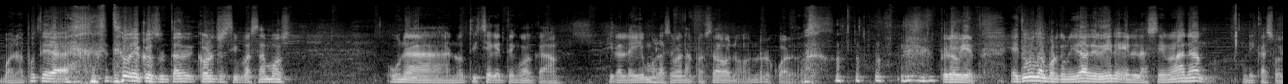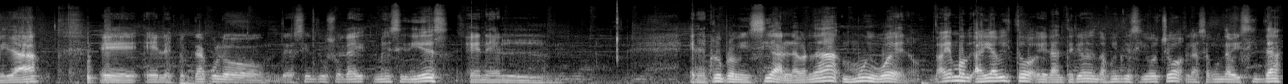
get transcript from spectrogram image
Bueno, después te, voy a consultar, Corcho, si pasamos una noticia que tengo acá. Si la leímos la semana pasada o no, no recuerdo. Pero bien, eh, tuve la oportunidad de ver en la semana, de casualidad, eh, el espectáculo de Cirque du Soleil Messi 10 en el en el club provincial, la verdad muy bueno. Habíamos, había visto el anterior en 2018, la segunda visita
